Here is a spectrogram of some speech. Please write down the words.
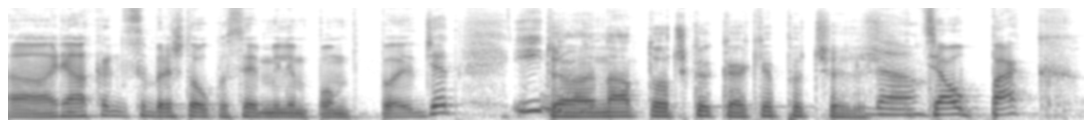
Uh, няма как да събереш толкова 7 милион Jet. И Това е една точка, как я печелиш? Да. цял пак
